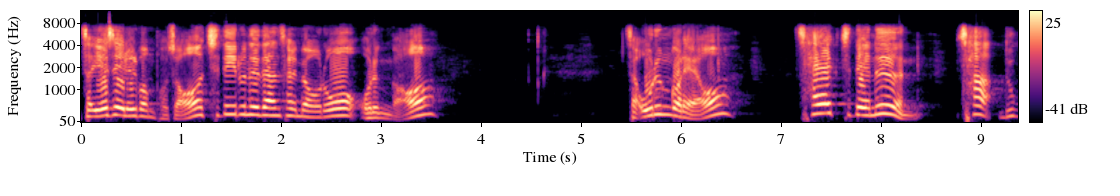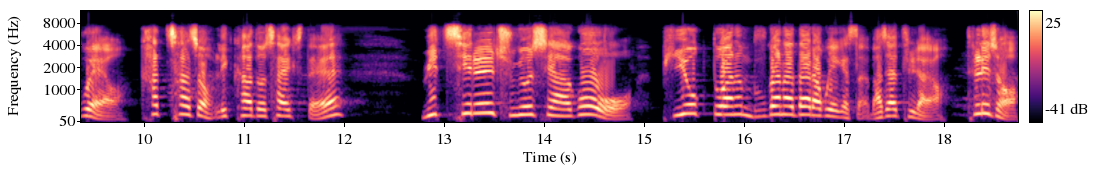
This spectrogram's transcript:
자, 예제 1번 보죠. 지대 이론에 대한 설명으로 옳은 거. 자, 옳은 거래요. 차액지대는 차 누구예요? 카차죠. 리카도 차액지대. 위치를 중요시하고 비옥 도와는 무관하다라고 얘기했어요. 맞아요? 틀려요? 틀리죠?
